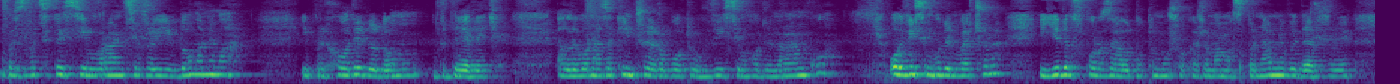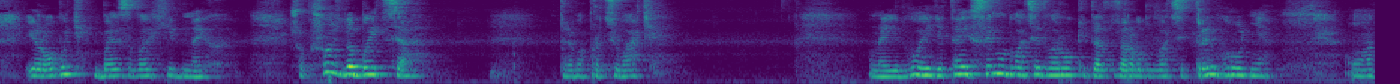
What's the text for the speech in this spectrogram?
Без 27 вранці вже її вдома нема. І приходить додому в 9. Але вона закінчує роботу в 8 годин ранку, о, 8 годин вечора і їде в спортзал, бо тому що, каже, мама спина не видержує. І робить без вихідних. Щоб щось добитися, треба працювати. У неї двоє дітей, сину 22 роки, зараз буде 23 в грудні. От,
